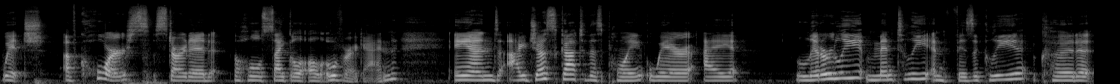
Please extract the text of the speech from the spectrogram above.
which of course started the whole cycle all over again. And I just got to this point where I literally, mentally, and physically could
